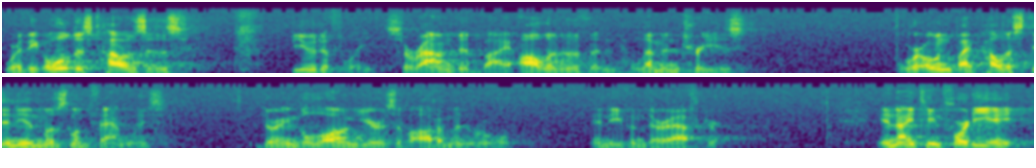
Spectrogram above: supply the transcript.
where the oldest houses, beautifully surrounded by olive and lemon trees, were owned by Palestinian Muslim families during the long years of Ottoman rule and even thereafter. In 1948,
